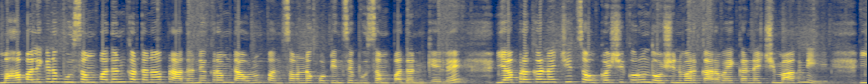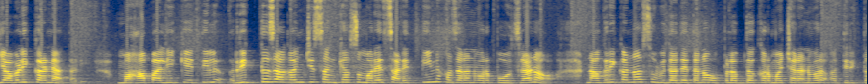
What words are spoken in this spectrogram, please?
महापालिकेनं भूसंपादन करताना प्राधान्यक्रम डावलून पंचावन्न कोटींचे भूसंपादन केले. या प्रकरणाची चौकशी करून दोषींवर कारवाई करण्याची मागणी यावेळी करण्यात आली. महापालिकेतील रिक्त जागांची संख्या सुमारे साडेतीन हजारांवर पोहोचल्यानं नागरिकांना सुविधा देताना उपलब्ध कर्मचाऱ्यांवर अतिरिक्त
